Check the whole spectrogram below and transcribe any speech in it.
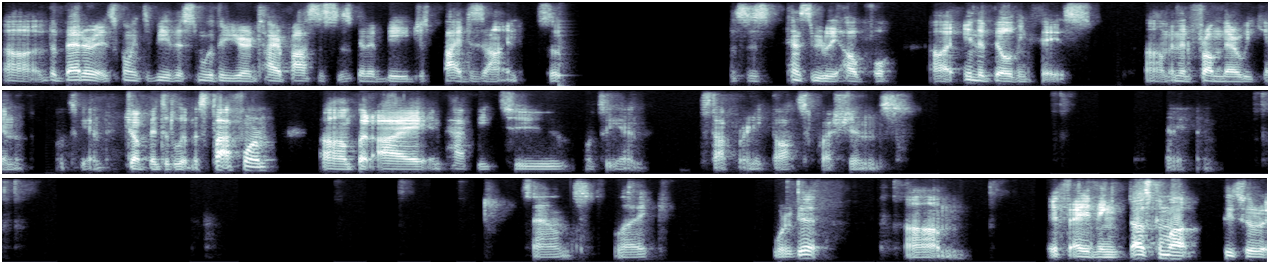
uh, the better it's going to be, the smoother your entire process is going to be just by design. So this is tends to be really helpful uh, in the building phase. Um, and then from there, we can, once again, jump into the Litmus platform. Um, but I am happy to, once again, stop for any thoughts, questions, anything. Sounds like we're good. Um, if anything does come up, please feel,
